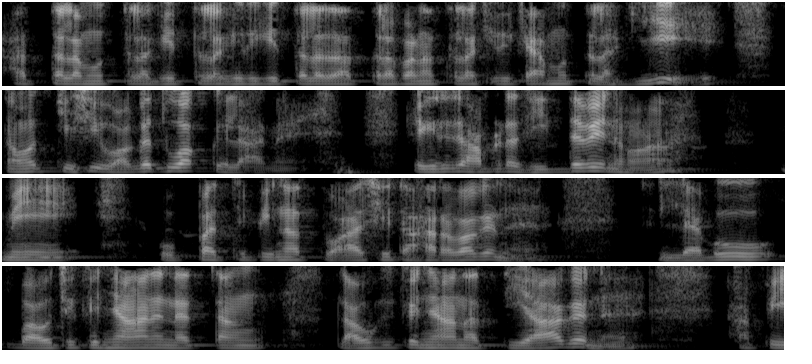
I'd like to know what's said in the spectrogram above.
හත්තල මුත්තල කිත්තල කිරි කිත්තල දත්තල පනත්තල කිරි කැමුත්තල ගියේ. නමුත් කිසි වගතුවක් වෙලා නැහැ. ඒ නිසා අපිට සිද්ධ වෙනවා මේ උප්පත්ති පිනත් වාසියට හරවගෙන ලැබූ භෞතික ඥාන නැත්තම් ලෞකික ඥාන තියාගෙන අපි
